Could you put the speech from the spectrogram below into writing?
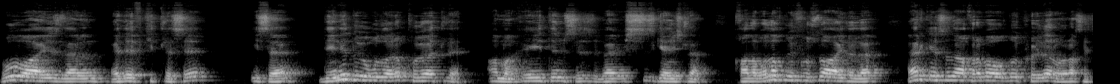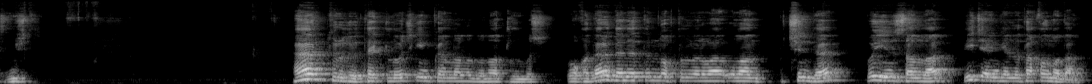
Bu vaizlerin hedef kitlesi ise dini duyguları kuvvetli ama eğitimsiz ve işsiz gençler, kalabalık nüfuslu aileler, herkesin akraba olduğu köyler olarak seçilmiştir. Her türlü teknolojik imkanlarla donatılmış, o kadar denetim noktaları var olan Çin'de bu insanlar hiç engelle takılmadan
